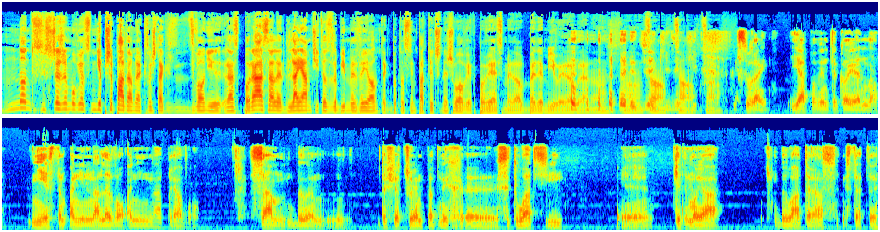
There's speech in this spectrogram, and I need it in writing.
No, szczerze mówiąc, nie przypadam, jak ktoś tak dzwoni raz po raz, ale dla Jamci to zrobimy wyjątek, bo to sympatyczny człowiek, powiedzmy, no, będę miły, dobra, no. no dzięki, co, dzięki. Co, co? Słuchaj, ja powiem tylko jedno nie jestem ani na lewo, ani na prawo. Sam byłem, doświadczyłem pewnych e, sytuacji, e, kiedy moja była teraz, niestety,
